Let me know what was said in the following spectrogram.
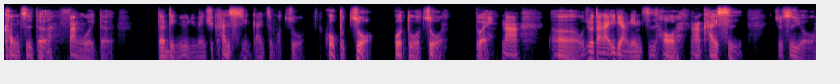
控制的范围的的领域里面去看事情该怎么做，或不做，或多做。对，那呃，我觉得大概一两年之后，那开始就是有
